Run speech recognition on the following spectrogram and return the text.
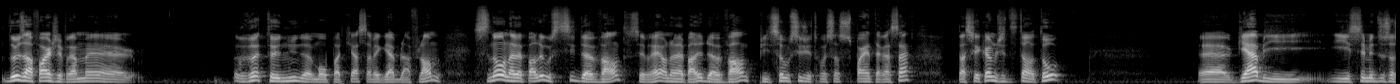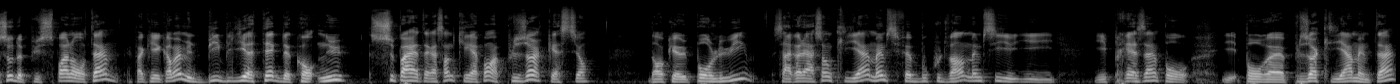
deux affaires que j'ai vraiment euh, retenues de mon podcast avec Gab Laflamme. Sinon, on avait parlé aussi de vente, c'est vrai, on avait parlé de vente, puis ça aussi, j'ai trouvé ça super intéressant. Parce que, comme j'ai dit tantôt, euh, Gab, il, il est sur les médias sociaux depuis super longtemps. Fait qu'il y a quand même une bibliothèque de contenu super intéressante qui répond à plusieurs questions. Donc, euh, pour lui, sa relation client, même s'il fait beaucoup de ventes, même s'il il- il est présent pour, plusieurs clients en même temps,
